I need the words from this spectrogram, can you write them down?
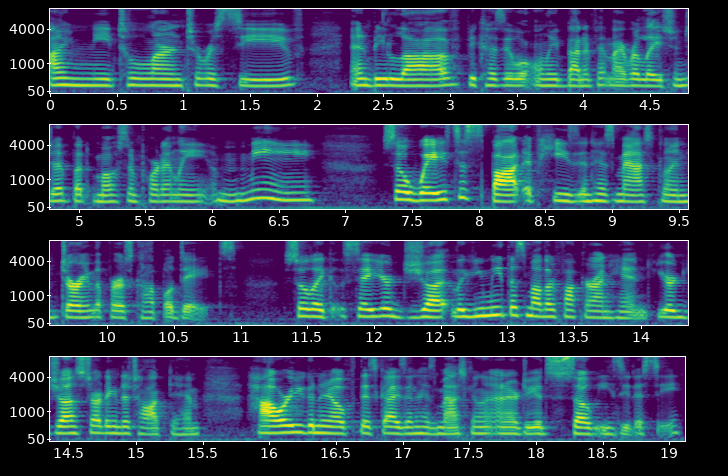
I need to learn to receive and be loved because it will only benefit my relationship, but most importantly, me. So, ways to spot if he's in his masculine during the first couple dates. So, like, say you're just, like, you meet this motherfucker on Hinge, you're just starting to talk to him. How are you gonna know if this guy's in his masculine energy? It's so easy to see.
